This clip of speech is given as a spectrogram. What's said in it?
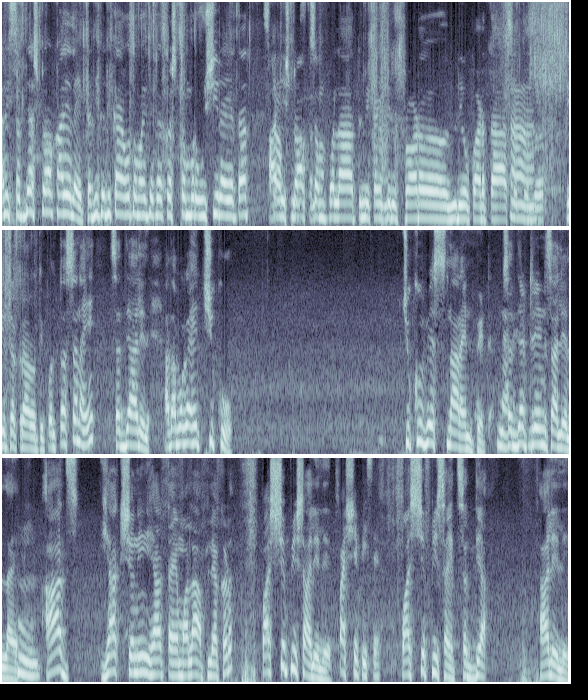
आणि सध्या स्टॉक आलेला आहे. कधी कधी काय होतं माहिती आहे का? कस्टमर उशिरा येतात आणि स्टॉक. संपला तुम्ही काहीतरी फ्रॉड व्हिडिओ काढता असं. तसं. ती तक्रार होती. पण तसं नाही सध्या आलेलं आहे. आता बघा हे चिकू. चिकू बेस नारायणपेठ नारायण. सध्या ट्रेंड चाललेला आहे. आज ह्या क्षणी ह्या टायमाला आपल्याकडं पाचशे पीस आलेले आहेत. पाचशे पीस आहे पाचशे पीस आहेत सध्या आलेले.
